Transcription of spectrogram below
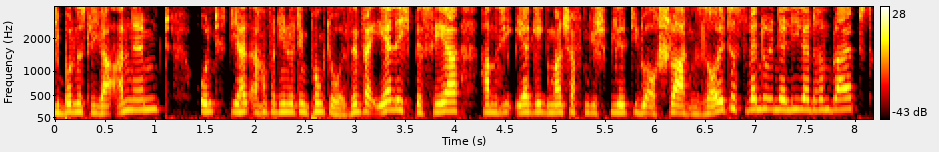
die Bundesliga annimmt und die halt einfach die nötigen Punkte holt. Sind wir ehrlich, bisher haben sie eher gegen Mannschaften gespielt, die du auch schlagen solltest, wenn du in der Liga drin bleibst.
